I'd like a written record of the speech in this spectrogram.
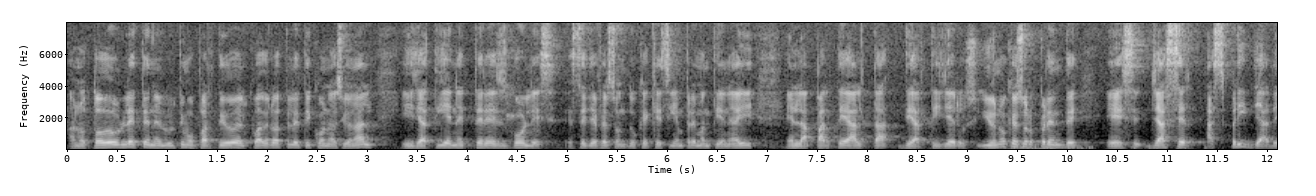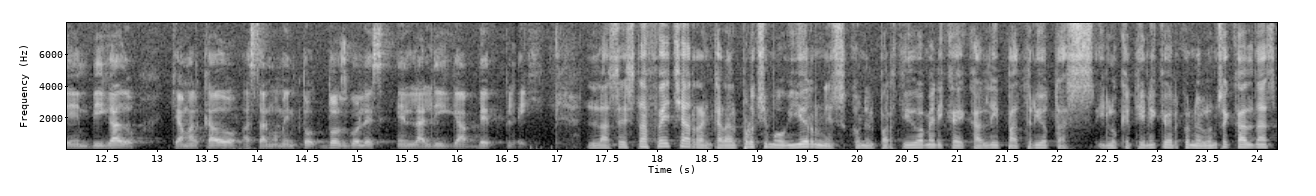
anotó doblete en el último partido del cuadro Atlético Nacional y ya tiene tres goles. Este Jefferson Duque que siempre mantiene ahí en la parte alta de artilleros. Y uno que sorprende es Yacer Asprilla de Envigado que ha marcado hasta el momento dos goles en la Liga Betplay. La sexta fecha arrancará el próximo viernes con el partido América de Cali Patriotas y lo que tiene que ver con el Once Caldas,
